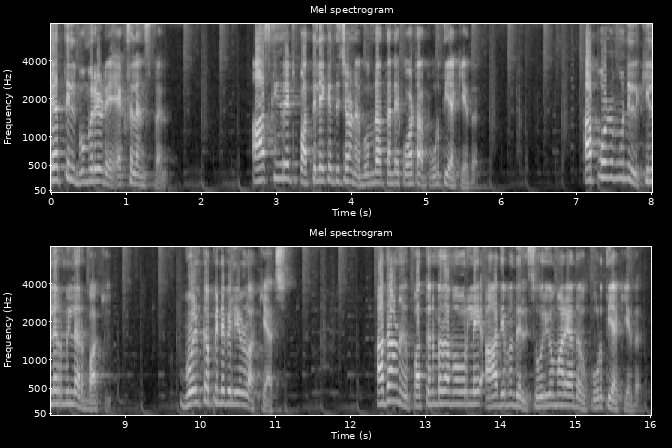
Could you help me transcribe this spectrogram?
ഡെത്തിൽ ബുംറയുടെ എക്സലൻസ് സ്പെൽ. ആസ്കിംഗ് റേറ്റ് പത്തിലേക്ക് എത്തിച്ചാണ് ബുംറ തന്റെ കോട്ട പൂർത്തിയാക്കിയത്. അപ്പോഴും മുന്നിൽ കില്ലർ മില്ലർ ബാക്കി. വേൾഡ് കപ്പിന്റെ വിലയുള്ള ക്യാച്ച്. അതാണ് പത്തൊൻപതാം ഓവറിലെ ആദ്യ പന്തിൽ സൂര്യകുമാർ യാദവ് പൂർത്തിയാക്കിയത്.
